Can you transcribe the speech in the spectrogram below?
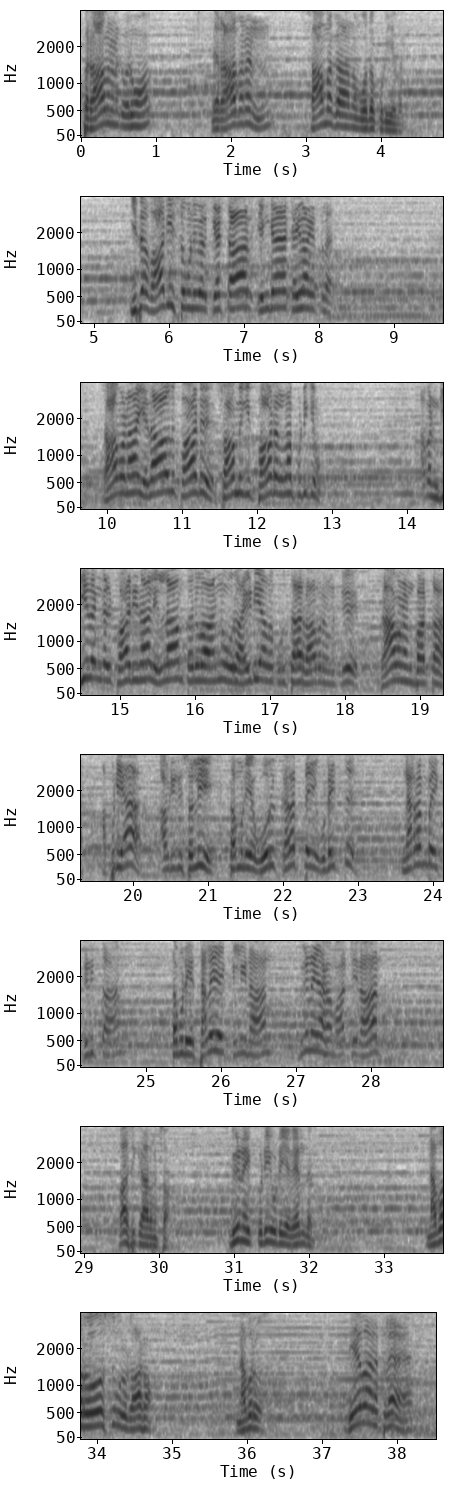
இப்ப ராவணனுக்கு வருவோம். இந்த ராவணன் சாமகானம் ஓதக்கூடியவன். இத வாகீச முனிவர் கேட்டார் எங்க கைலாயத்துல? ராவணா ஏதாவது பாடு சுவாமிக்கு பாடல்லாம் பிடிக்கும். அவன் கீதங்கள் பாடினால் எல்லாம் தருவான்னு ஒரு ஐடியாவை கொடுத்தார் ராவணனுக்கு. ராவணன் பார்த்தான் அப்படியா? அப்படின்னு சொல்லி தம்முடைய ஒரு கரத்தை உடைத்து நரம்பை கிழித்தான் தம்முடைய தலையை கிள்ளினான் வீணையாக மாற்றினான். வாசிக்க ஆரம்பிச்சான். வீணை குடியுடைய வேந்தன். நவரோஸ் ஒரு ராகம். நவரோஸ் தேவாரத்தில்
